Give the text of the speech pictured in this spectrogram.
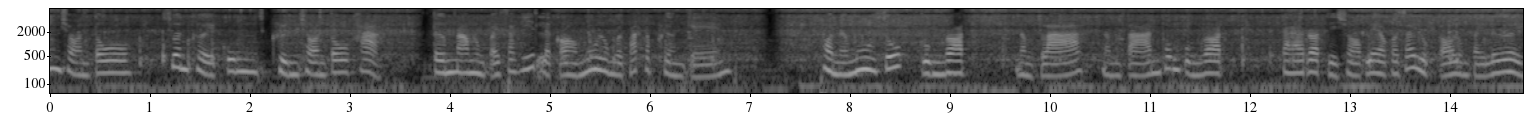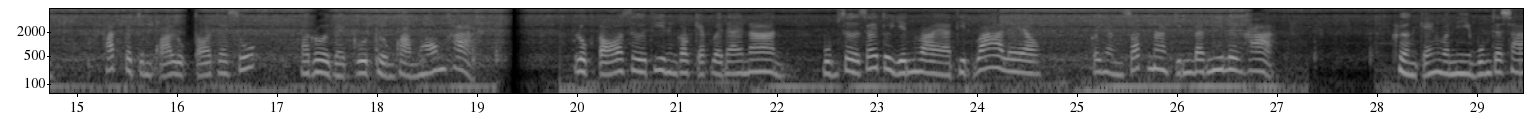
นึ่งช้อนโตส่วนเคยกุ้งครึ่งช้อนโตค่ะ เติมน้ำลงไปสักนิดแล้วก็มูลงไปพัดกับเครื่องแกง พอเนื้อมูสุกปรุงรสน้ำปลา น้ำตาลพ่มปรุง รสได้รสที่ชอบแล้วก็ใส่ลูกตอลงไปเลย พัดไปจนกว่าลูกตอจะสุกพอโรยใบกรูดเพิ่มความหอมค่ะ ลูกตอซื้อที่หนึงก็เก็บไว้ได้นาน บุ๋มเสือใส่ตู้เย็นไว้อาทิตย์ว่าแล้ว ก็ยังซดน่ากินแบบนี้เลยค่ะ เครื่องแกงวันนี้บุ๋มจะใช้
